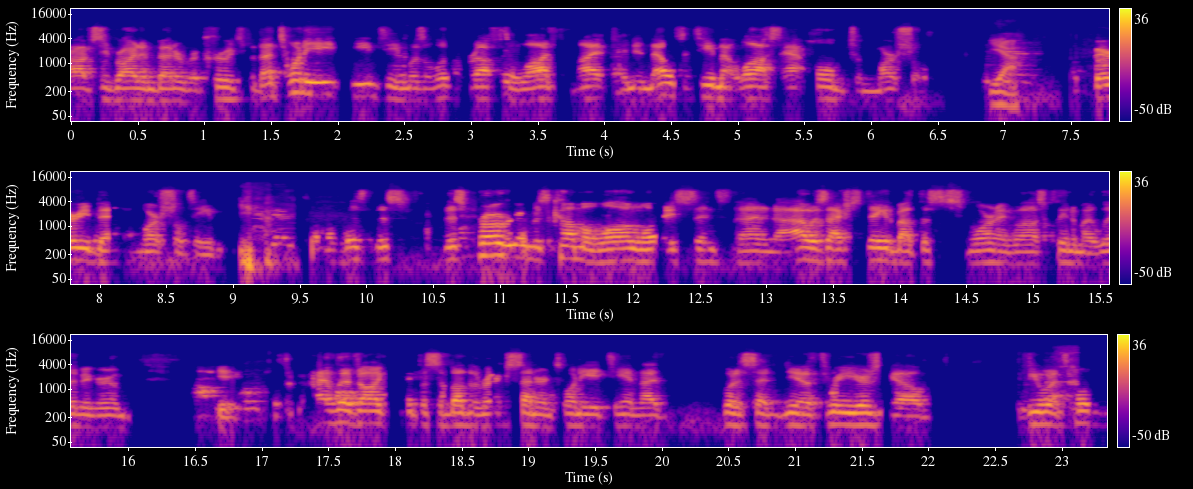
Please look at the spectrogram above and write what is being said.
obviously brought in better recruits. But that 2018 team was a little rough to watch, in my opinion. That was a team that lost at home to Marshall. Yeah, Very bad Marshall team. yeah, So this this this program has come a long way since then. And I was actually thinking about this this morning while I was cleaning my living room. I lived on campus above the rec center in 2018, and I would have said, you know, three years ago, if you would have told me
